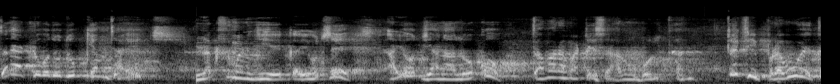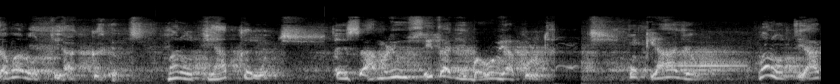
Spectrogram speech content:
તને આટલું બધું દુઃખ કેમ થાય છે? લક્ષ્મણજીએ કહ્યું છે, અયોધ્યાના લોકો તમારા માટે સારું બોલતા. તેથી પ્રભુએ તમારો ત્યાગ કર્યો છે. મારો ત્યાગ કર્યો છે. તે સાંભળ્યું, સીતાજી બહુ વ્યાકુળ થયા. પણ ક્યાં જવું? મારો ત્યાગ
